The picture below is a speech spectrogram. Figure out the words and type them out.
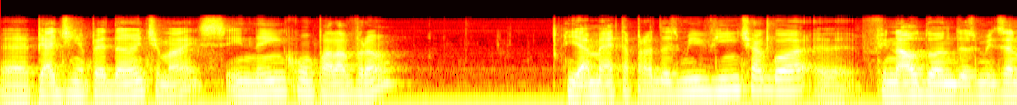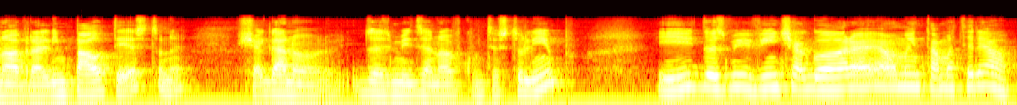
é, piadinha pedante mais e nem com palavrão. E a meta para 2020 agora, é, final do ano de 2019 era limpar o texto, né? Chegar no 2019 com texto limpo. E 2020 agora é aumentar material.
